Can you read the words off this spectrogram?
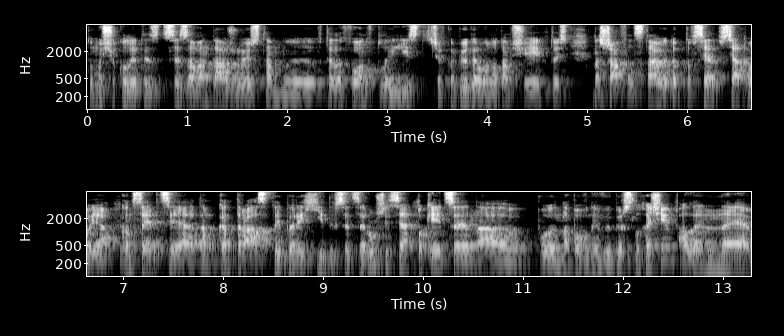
Тому що коли ти це завантажуєш там е, в телефон, в плейліст чи в комп'ютер, воно там ще хтось на шафл ставить. Тобто, вся вся твоя концепція, там контрасти, перехіди, все це рушиться. Окей, це на на повний вибір слухачів, але не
